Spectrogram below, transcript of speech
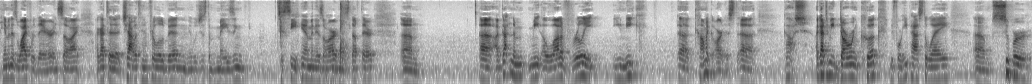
him and his wife were there, and so I, I got to chat with him for a little bit, and it was just amazing to see him and his art and his stuff there. Um, uh, I've gotten to meet a lot of really unique uh, comic artists. Uh, gosh, I got to meet Darwyn Cooke before he passed away. Um, super,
